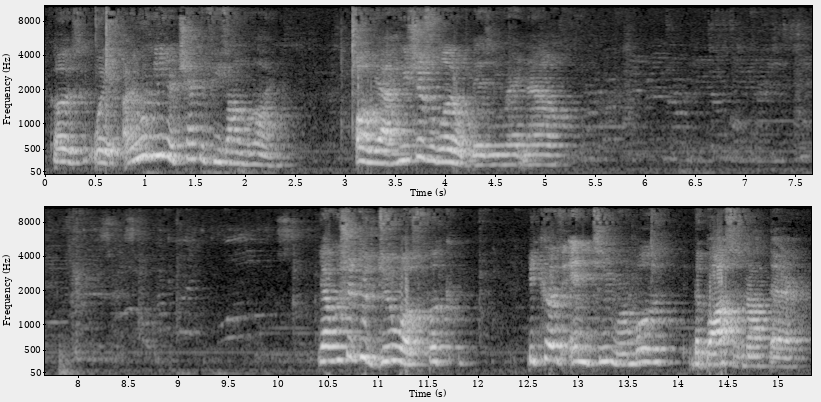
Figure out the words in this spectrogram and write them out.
because, wait, I don't need to check if he's online. Oh yeah, he's just a little busy right now. Yeah, we should do duos, look, because in Team Rumble, the boss is not there.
